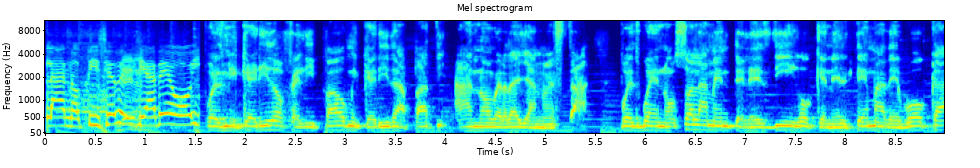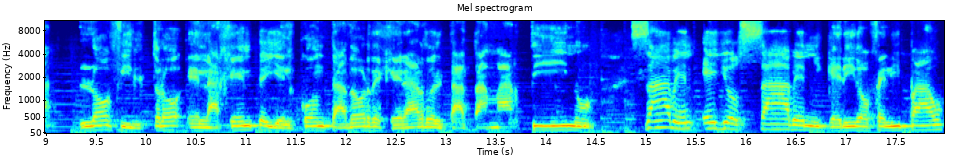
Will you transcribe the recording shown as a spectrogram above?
La noticia del día de hoy. Pues mi querido Felipao, mi querida Patti, ah, no, ¿verdad? Ya no está. Pues bueno, solamente les digo que en el tema de Boca lo filtró el agente y el contador de Gerardo el Tata Martino. Saben, ellos saben, mi querido Felipao,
